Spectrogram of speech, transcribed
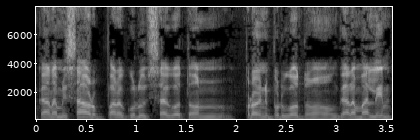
κανένα μισάωρο που παρακολούθησα εγώ τον πρώην Υπουργό τον Καραμαλή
